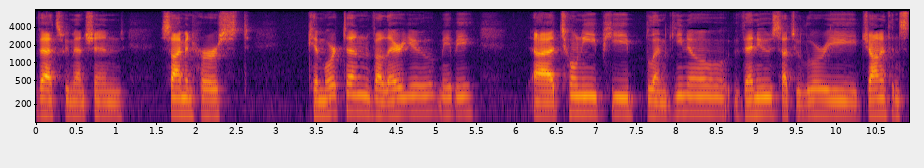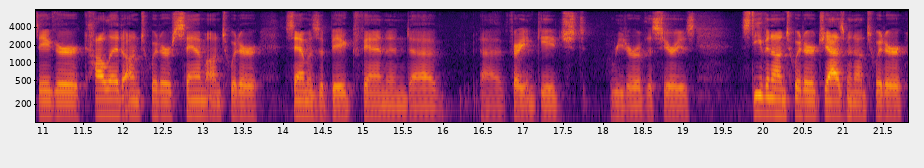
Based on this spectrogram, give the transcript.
Vets, we mentioned, Simon Hurst, Kemortan Valeriu, maybe, uh, Tony P. Blangino, Venu Satuluri, Jonathan Stager, Khaled on Twitter, Sam on Twitter, Sam was a big fan and uh, uh, very engaged reader of the series. Stephen on Twitter, Jasmine on Twitter,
